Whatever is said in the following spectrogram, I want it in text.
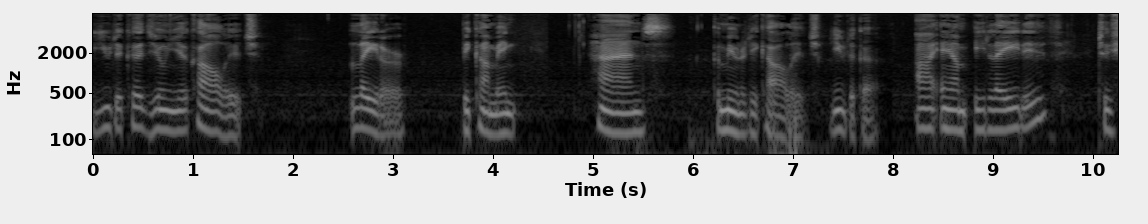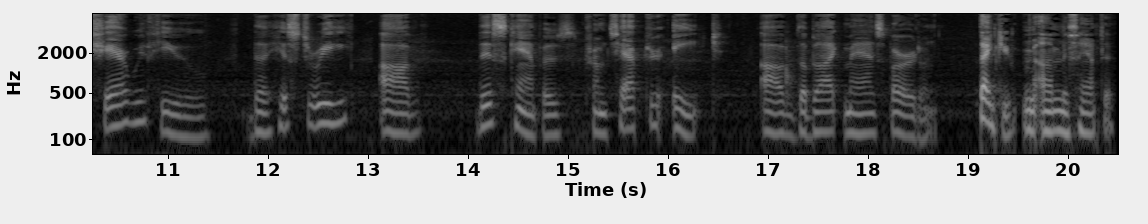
Utica Junior College, later becoming Hinds Community College, Utica. I am elated to share with you the history of this campus from Chapter 8 of The Black Man's Burden. Thank you, um, Ms. Hampton.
